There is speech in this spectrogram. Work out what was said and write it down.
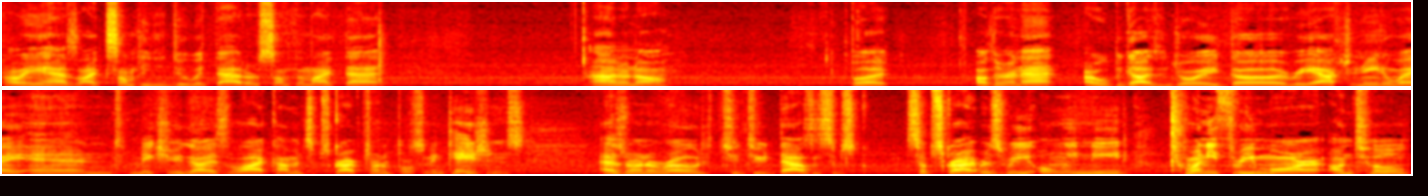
Probably has like something to do with that or something like that. I don't know. But other than that, I hope you guys enjoyed the reaction anyway. And make sure you guys like, comment, subscribe, turn on post notifications. As we're on the road to 2,000 subs subscribers, we only need 23 more until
